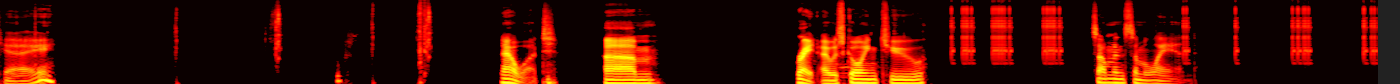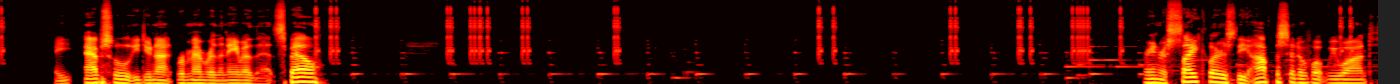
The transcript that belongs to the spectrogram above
Okay. Oops. Now what? Um, right, I was going to summon some land. I absolutely do not remember the name of that spell. Rain Recycler is the opposite of what we want.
